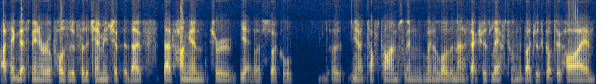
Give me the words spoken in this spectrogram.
I think that's been a real positive for the championship that they've they've hung in through yeah those so-called you know tough times when when a lot of the manufacturers left when the budgets got too high. And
